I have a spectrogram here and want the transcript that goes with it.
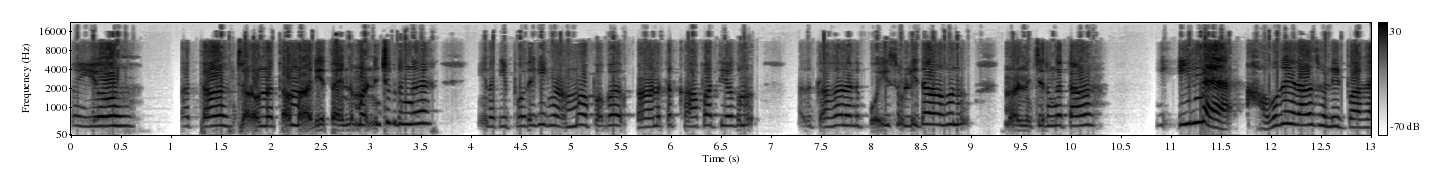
ஐயோ அத்தா சரவணத்தா மாரியத்தா என்ன மன்னிச்சுக்கிடுங்க. எனக்கு இப்போதைக்கு எங்க அம்மா அப்பாவை ஆனத்தை காப்பாத்தி ஆகணும். அதுக்காக நான் போய் சொல்லிதான் ஆகணும். மன்னிச்சிருங்க தான் இல்ல அவங்க ஏதாவது சொல்லியிருப்பாங்க.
